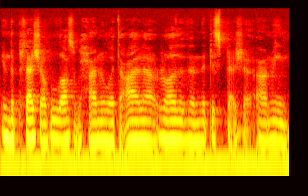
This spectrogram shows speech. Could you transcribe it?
in the pleasure of Allah subhanahu wa ta'ala rather than the displeasure. Ameen.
